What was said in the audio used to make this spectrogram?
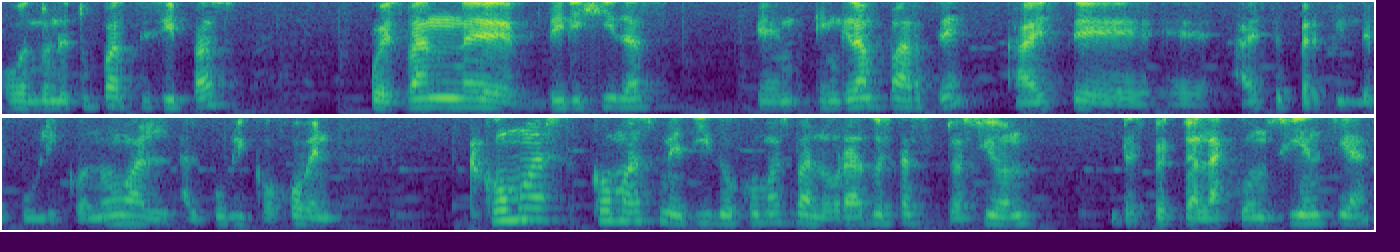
o en donde tú participas, pues van eh, dirigidas en, en, gran parte a este, eh, a este perfil de público, ¿no? Al, al, público joven. ¿Cómo has, ¿Cómo has medido, cómo has valorado esta situación respecto a la conciencia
